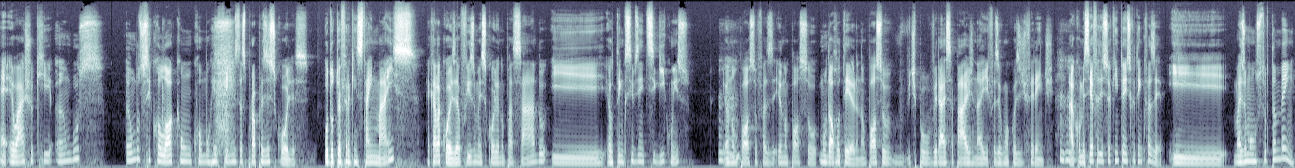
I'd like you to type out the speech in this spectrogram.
é eu acho que ambos ambos se colocam como reféns das próprias escolhas. O Dr. Frankenstein mais é aquela coisa, eu fiz uma escolha no passado e eu tenho que simplesmente seguir com isso. Uhum. Eu não uhum. posso fazer, eu não posso mudar o roteiro, não posso, tipo, virar essa página e fazer alguma coisa diferente. Uhum. Ah, comecei a fazer isso aqui, então é isso que eu tenho que fazer. E mas o monstro também.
